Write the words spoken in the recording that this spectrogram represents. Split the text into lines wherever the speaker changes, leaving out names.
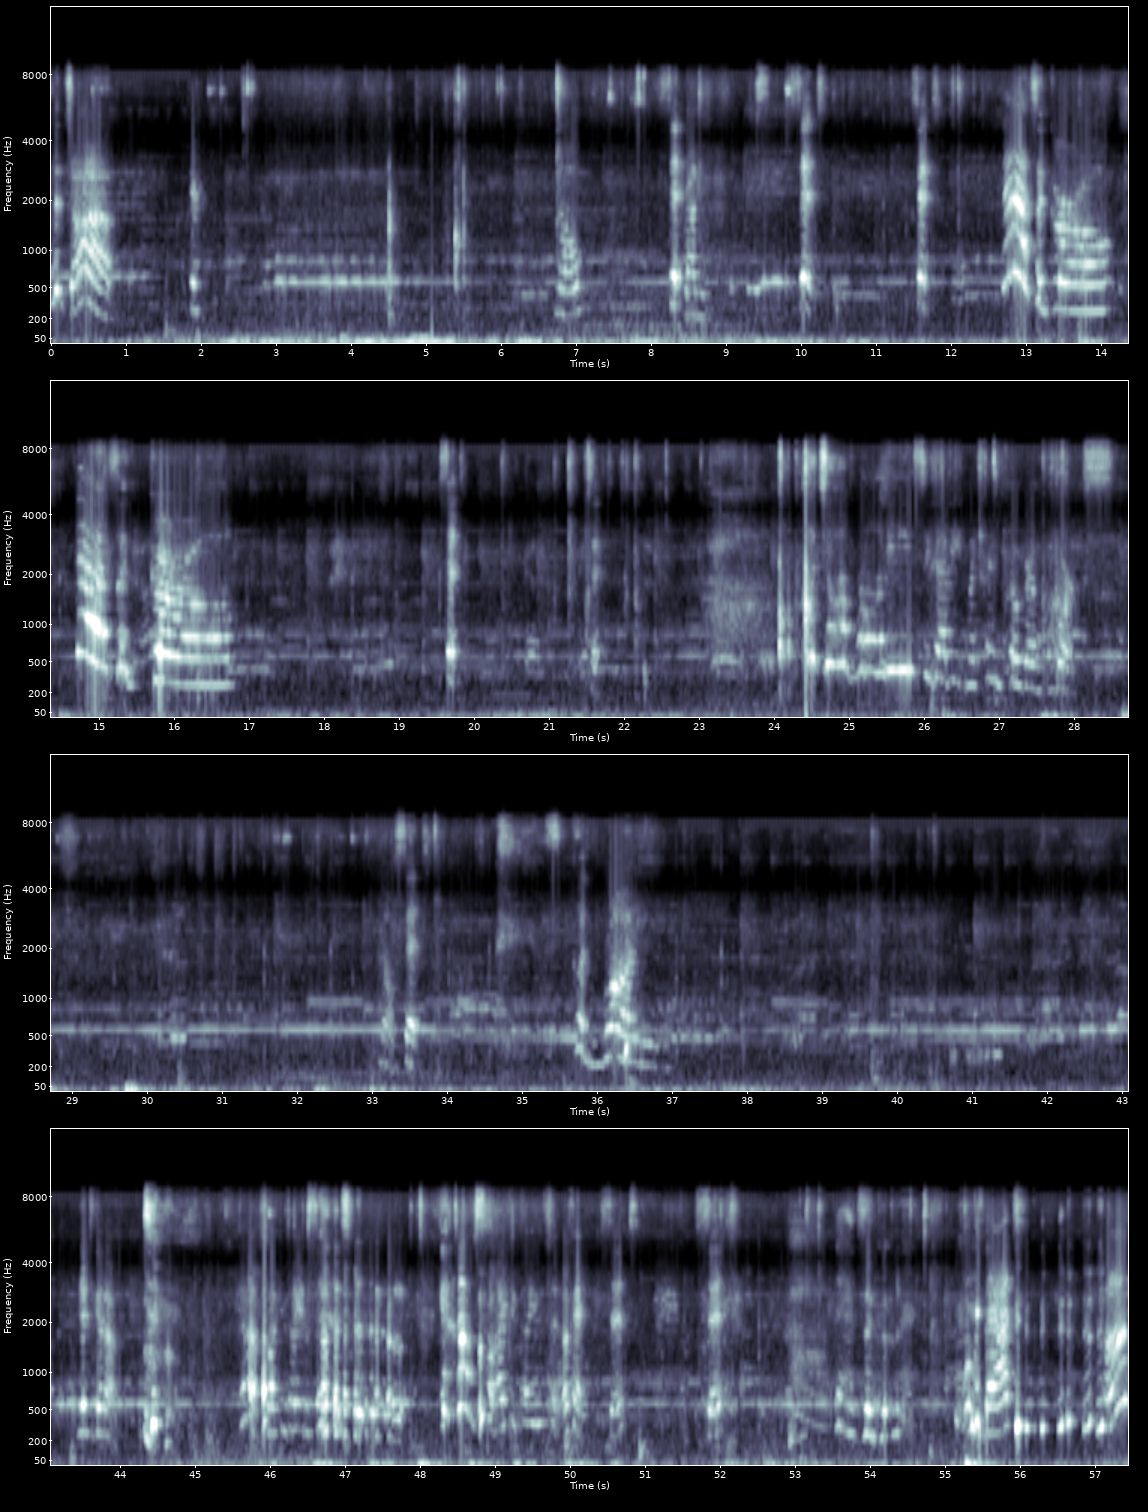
Good job. Here. No. Sit, Rodney. Sit. Sit. That's a girl. That's a girl. Sit. Sit. Good job, Ronni. See, Daddy, my training program works. Sit. Good Ronni. You have to get up. Get up so I can tell you to sit. get up so I can tell you to sit. Okay, sit. Sit. That's a good. What was that? Huh?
